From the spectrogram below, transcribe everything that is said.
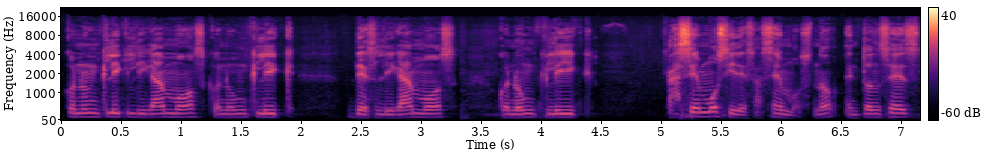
con un clic ligamos, con un clic desligamos, con un clic hacemos y deshacemos, ¿no? Entonces,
